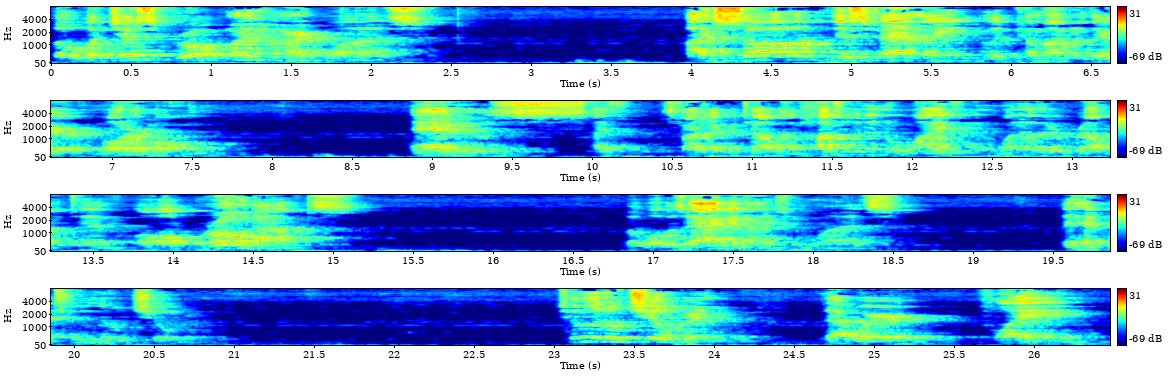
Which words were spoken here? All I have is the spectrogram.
But what just broke my heart was I saw this family who had come out of their motorhome, and it was, as far as I could tell, was a husband and a wife and one other relative, all grown ups. But what was agonizing was they had two little children. Two little children that were playing,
